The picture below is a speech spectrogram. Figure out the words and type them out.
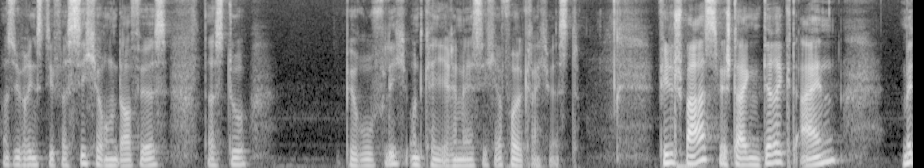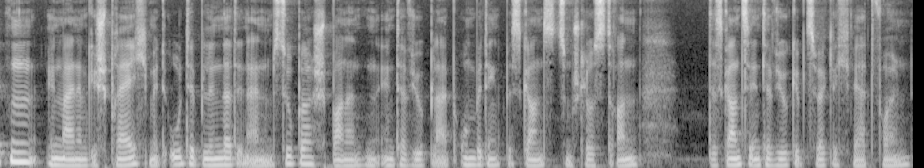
was übrigens die Versicherung dafür ist, dass du beruflich und karrieremäßig erfolgreich wirst. Viel Spaß, wir steigen direkt ein, mitten in meinem Gespräch mit Ute Blindert in einem super spannenden Interview. Bleib unbedingt bis ganz zum Schluss dran. Das ganze Interview gibt es wirklich wertvollen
